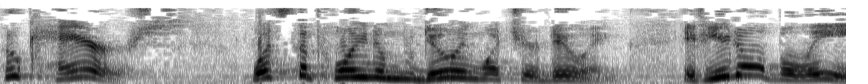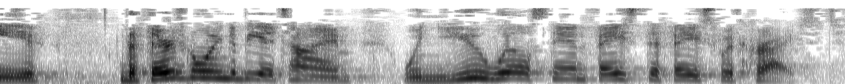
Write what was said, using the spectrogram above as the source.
who cares? What's the point of doing what you're doing? If you don't believe that there's going to be a time when you will stand face to face with Christ.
